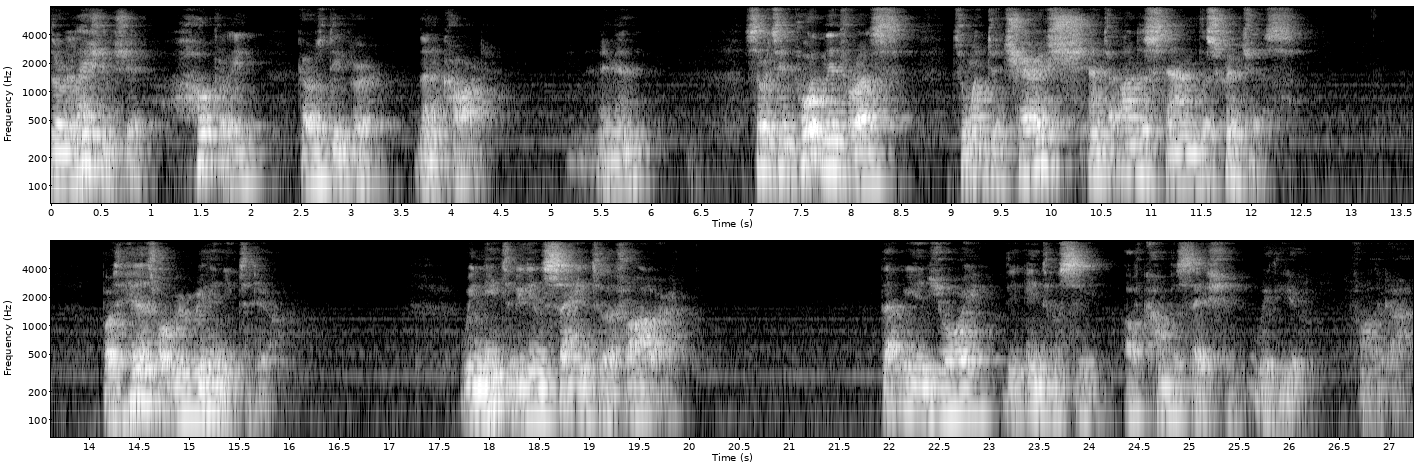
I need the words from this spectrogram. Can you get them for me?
The relationship, hopefully, goes deeper than a card. Amen. So it's important then for us to want to cherish and to understand the scriptures. But here's what we really need to do. We need to begin saying to the Father that we enjoy the intimacy of conversation with you, Father God.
